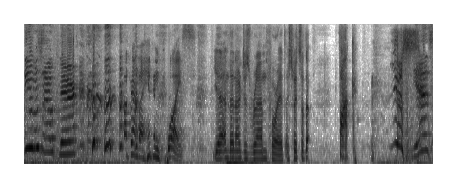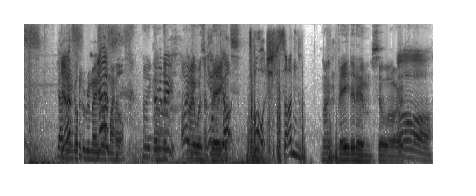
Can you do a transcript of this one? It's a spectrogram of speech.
he was out there! God damn, I hit him twice. Yeah, and then I just ran for it. I switched off the. Fuck! Yes. yes! Yeah, Yes! and then got the remainder Yes! of my health. I got Look the, at me! I- I was I bait. got torched, son. I baited him so hard. Oh,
